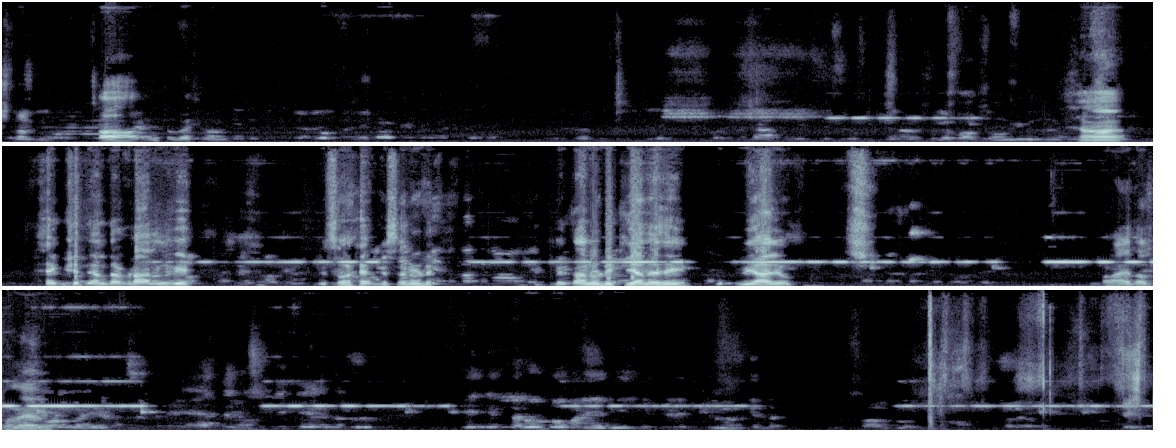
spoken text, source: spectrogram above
ਇੰਟਰਨੈਸ਼ਨਲ ਵੀ हाँ हाँ इंटरनेशनल हाँ ਕਿਤੇ ਅੰਦਰ ਬਿਠਾ ਲੈਣ ਵੀ ਵੀ ਸੋਹਣੇ ਵੀ ਸਾਨੂੰ ਡਿ- ਵੀ ਤੁਹਾਨੂੰ ਡਿੱਕੀ ਜਾਂਦੇ ਸੀ ਵੀ ਆ ਜਾਓ ਬਣਾਏ ਤਾਂ ਸੋਹਣੇ ਆ ਵੀ। ਇਹ ਇਹ ਕਦੋਂ ਤੋਂ ਬਣੇ ਜੀ ਇਹ ਜਿਹੜੇ ਫਿਲਮ ਕੇਂਦਰ ਸਾਲ ਤੋਂ ਠੀਕ ਹੈ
